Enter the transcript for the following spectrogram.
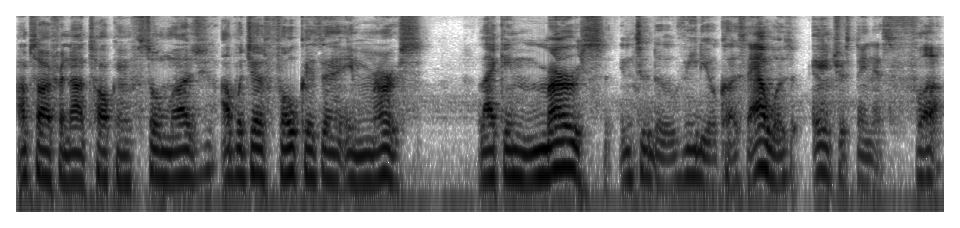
I'm sorry for not talking so much. I would just focus and immerse. Like immerse into the video because that was interesting as fuck.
